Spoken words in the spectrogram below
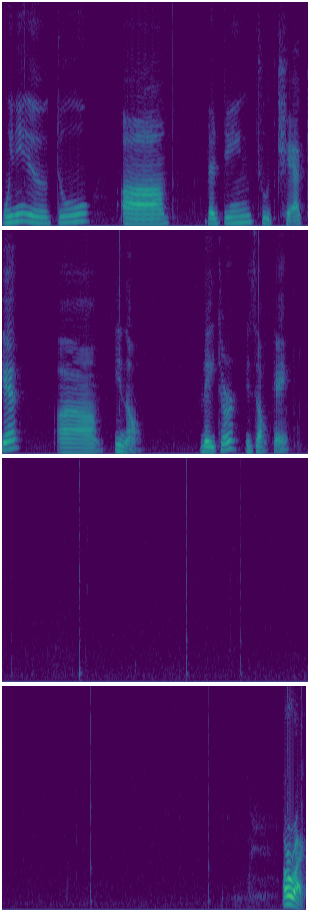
We need to do uh, the thing to check it, uh, you know, later. Is okay? All right.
